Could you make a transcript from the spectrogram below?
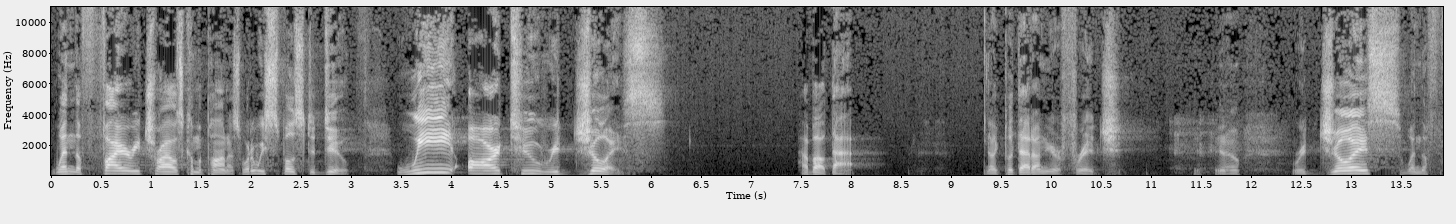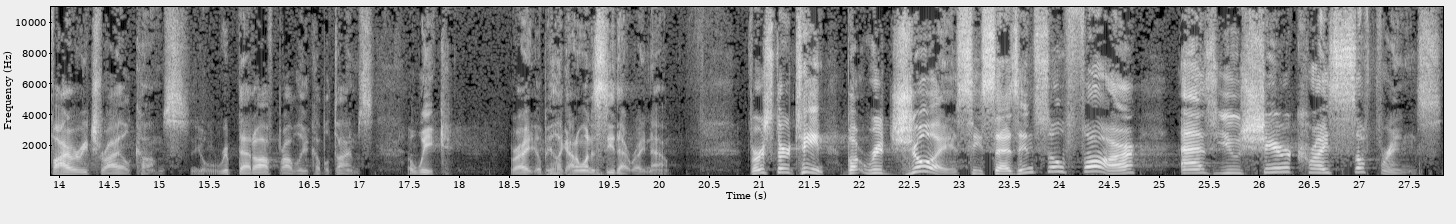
when the fiery trials come upon us? What are we supposed to do? We are to rejoice. How about that? Like, put that on your fridge. You know, rejoice when the fiery trial comes. You'll rip that off probably a couple times a week, right? You'll be like, I don't want to see that right now. Verse 13, but rejoice, he says, insofar as you share Christ's sufferings,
